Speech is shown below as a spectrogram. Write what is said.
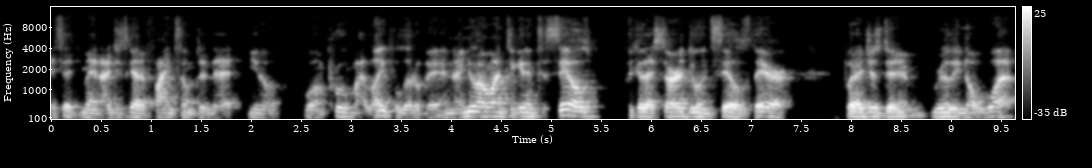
I said, man, I just got to find something that, you know, will improve my life a little bit. And I knew I wanted to get into sales because I started doing sales there, but I just didn't really know what.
